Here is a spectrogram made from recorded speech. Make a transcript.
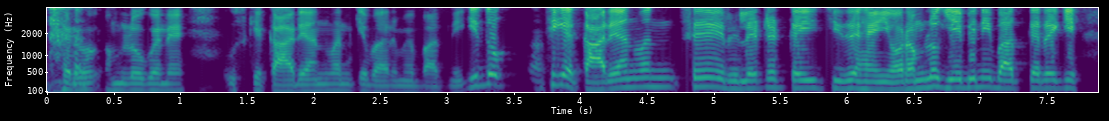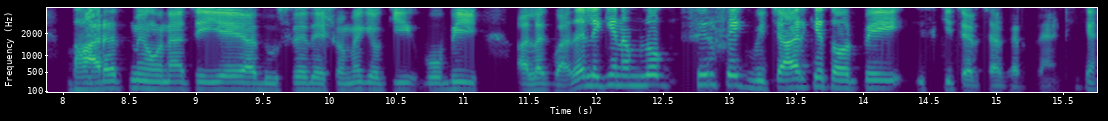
अगर हम लोगों ने उसके कार्यान्वयन के बारे में बात नहीं की। तो हाँ। ठीक है कार्यान्वयन से रिलेटेड कई चीज़ें हैं और हम लोग ये भी नहीं बात कर रहे कि भारत में होना चाहिए या दूसरे देशों में क्योंकि वो भी अलग बात है लेकिन हम लोग सिर्फ़ एक विचार के तौर पे इसकी चर्चा करते हैं ठीक है?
